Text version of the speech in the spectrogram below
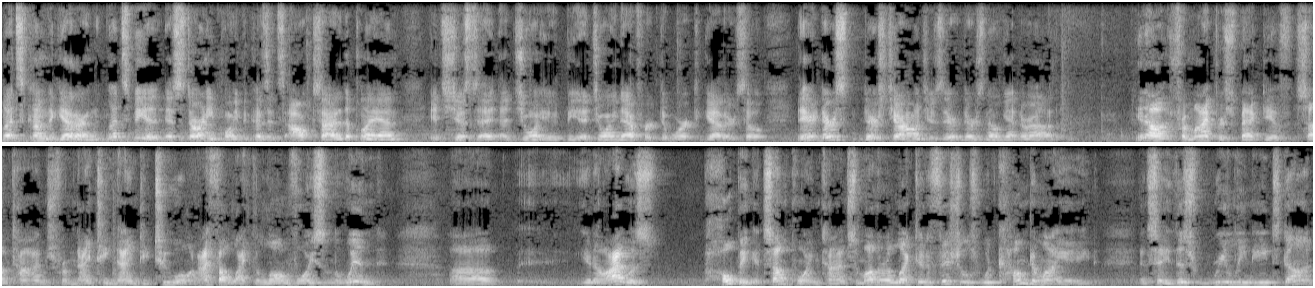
Let's come together and let's be a, a starting point because it's outside of the plan. It's just a, a joint. It would be a joint effort to work together. So there, there's there's challenges. There, there's no getting around it. You know, from my perspective, sometimes from 1992 on, I felt like the lone voice in the wind. Uh, you know, I was hoping at some point in time some other elected officials would come to my aid and say this really needs done,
